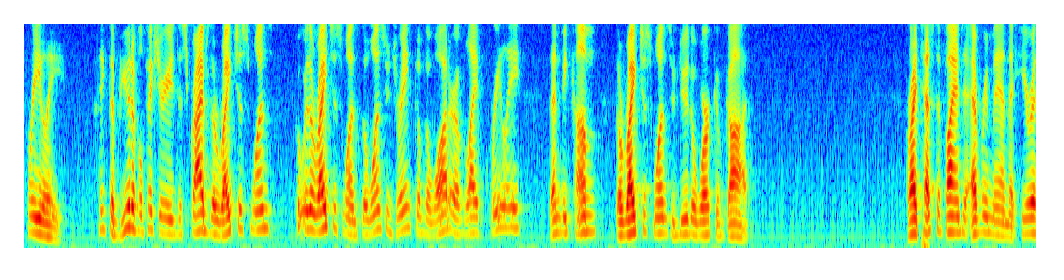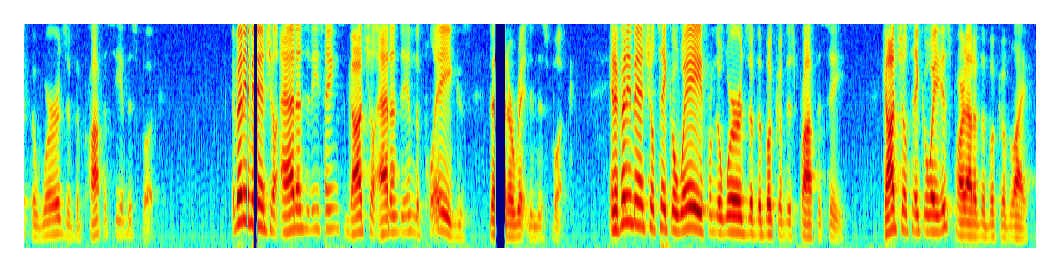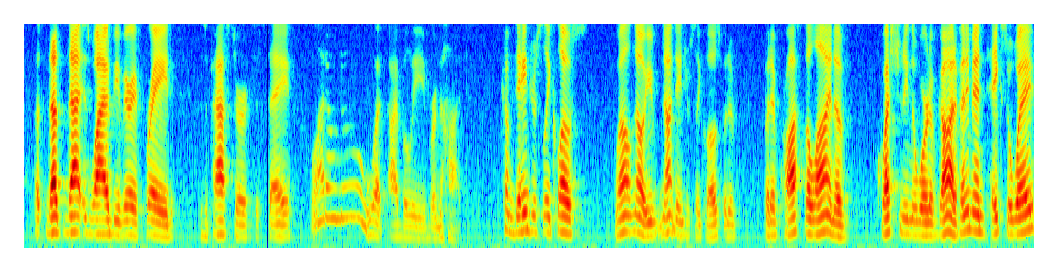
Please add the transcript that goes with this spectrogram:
freely. I think the beautiful picture he describes the righteous ones who are the righteous ones? The ones who drink of the water of life freely, then become the righteous ones who do the work of God. For I testify unto every man that heareth the words of the prophecy of this book. If any man shall add unto these things, God shall add unto him the plagues that are written in this book. And if any man shall take away from the words of the book of this prophecy, God shall take away his part out of the book of life. That, that is why I'd be very afraid as a pastor to say, well, I don't know what I believe or not. Come dangerously close. Well, no, you've not dangerously close, but have, but have crossed the line of questioning the Word of God. If any man takes away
